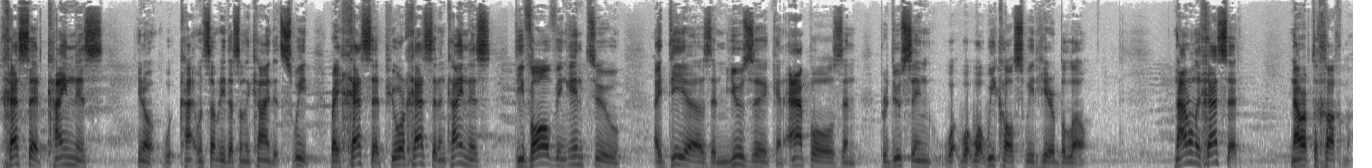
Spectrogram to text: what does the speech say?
Chesed, kindness, you know, when somebody does something kind, it's sweet, right? Chesed, pure chesed and kindness, devolving into ideas and music and apples and producing what, what, what we call sweet here below. Not only chesed, now up to Chachma.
